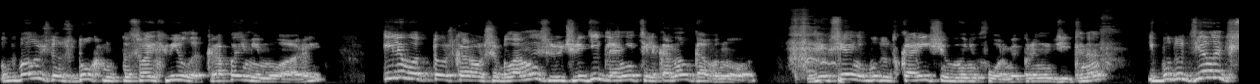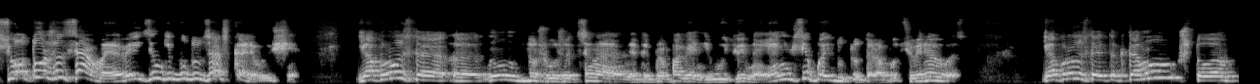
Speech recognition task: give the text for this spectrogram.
благополучно сдохнут на своих виллах, кропая мемуары, или вот тоже хорошая была мысль, учредить для них телеканал «Говно». где все они будут в коричневой униформе принудительно и будут делать все то же самое. Рейтинги будут зашкаливающие. Я просто, э, ну, тоже уже цена этой пропаганде будет видна. И они все пойдут туда работать, уверяю вас. Я просто это к тому, что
